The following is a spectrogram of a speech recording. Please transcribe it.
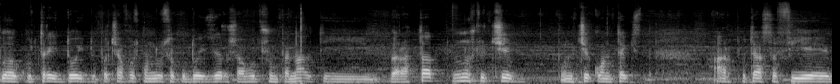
bă, cu 3-2, după ce a fost condusă cu 2-0 și a avut și un penalti ratat. Nu știu ce, în ce context ar putea să fie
